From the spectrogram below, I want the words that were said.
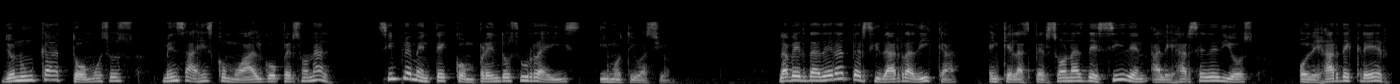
Yo nunca tomo esos mensajes como algo personal, simplemente comprendo su raíz y motivación. La verdadera adversidad radica en que las personas deciden alejarse de Dios o dejar de creer,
